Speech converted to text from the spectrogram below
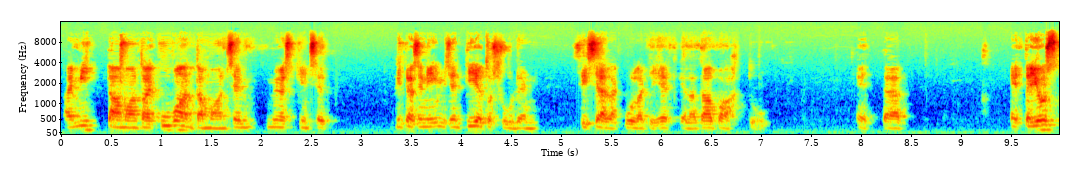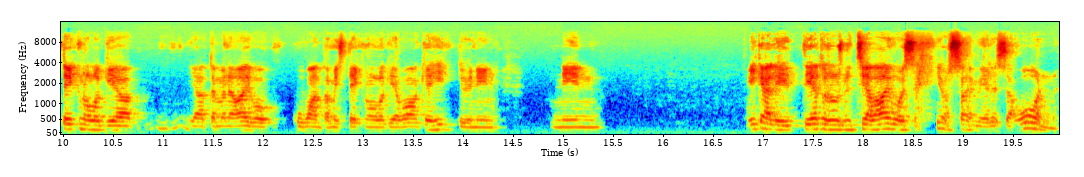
tai mittaamaan tai kuvantamaan se, myöskin se, mitä sen ihmisen tietoisuuden sisällä kullakin hetkellä tapahtuu. Että, että jos teknologia ja tämmöinen aivokuvantamisteknologia vaan kehittyy, niin, niin mikäli tietoisuus nyt siellä aivoissa jossain mielessä on,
